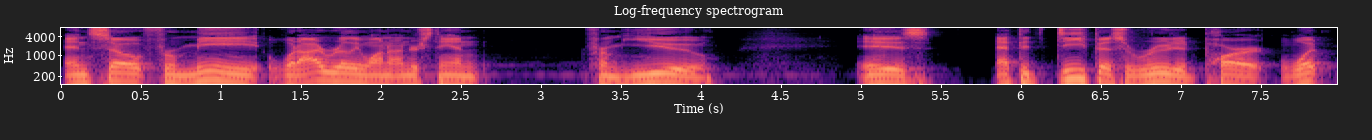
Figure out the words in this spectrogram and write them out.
And so for me, what I really want to understand from you is at the deepest rooted part, what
